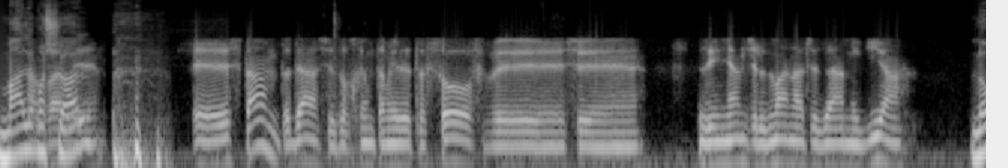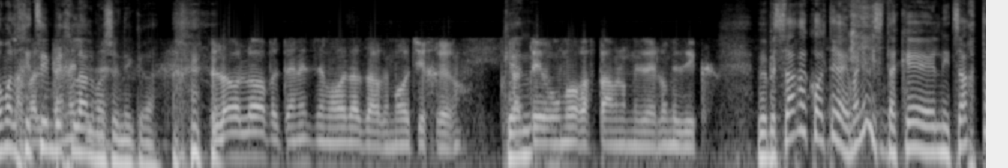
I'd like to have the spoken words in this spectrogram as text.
מה למשל? אבל, סתם, אתה יודע, שזוכרים תמיד את הסוף, ושזה עניין של זמן עד שזה היה מגיע. לא מלחיצים בכלל, מה שנקרא. לא, לא, אבל האמת זה מאוד עזר, זה מאוד שחרר. כן? קצת הומור אף פעם לא, לא מזיק. ובסך הכל, תראה, אם אני מסתכל, ניצחת,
